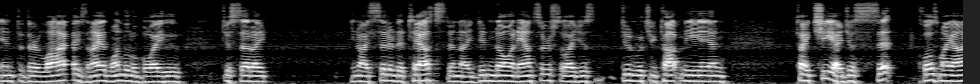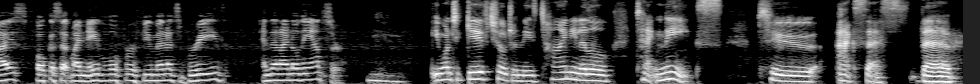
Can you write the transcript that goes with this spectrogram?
into their lives. And I had one little boy who just said, I, you know, I sit at a test and I didn't know an answer, so I just did what you taught me in Tai Chi. I just sit, close my eyes, focus at my navel for a few minutes, breathe, and then I know the answer. You want to give children these tiny little techniques to access their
